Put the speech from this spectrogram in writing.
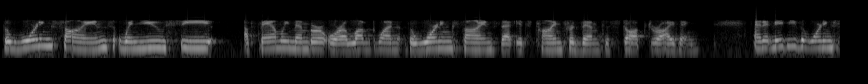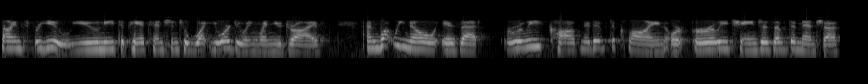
the warning signs when you see a family member or a loved one, the warning signs that it's time for them to stop driving. And it may be the warning signs for you. You need to pay attention to what you're doing when you drive. And what we know is that early cognitive decline or early changes of dementia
